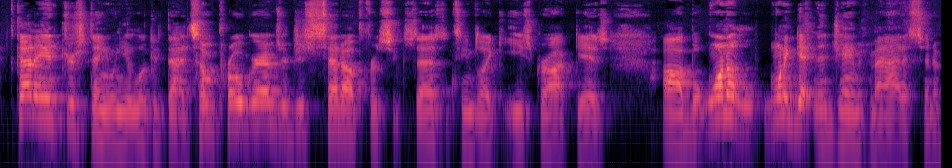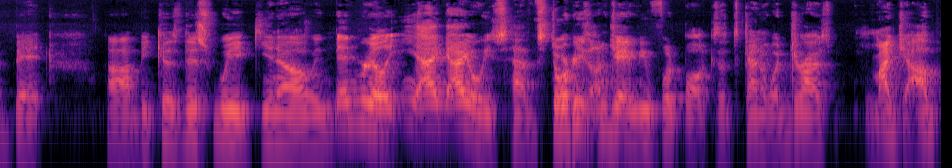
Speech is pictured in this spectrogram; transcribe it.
it's kind of interesting when you look at that. Some programs are just set up for success. It seems like East Rock is. Uh, but want to want to get into James Madison a bit. Uh, because this week, you know, and, and really, yeah, I, I, always have stories on JMU football because it's kind of what drives my job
